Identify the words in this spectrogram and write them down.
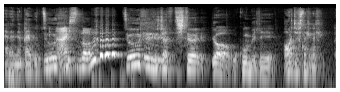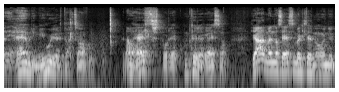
арай нэг гайгүй зөөл Nice нөө. зөөлөн гэж боддоо шүү дээ. Йоо, үгүй юм бэлээ. Орж ирсэн л ингээл амар юм эвгүй яриад болсон. Наа айлс шүү дээ бүр яг үнэхээр яг айсан. Яа мань бас айсан байх гэхээр нөгөө нэг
